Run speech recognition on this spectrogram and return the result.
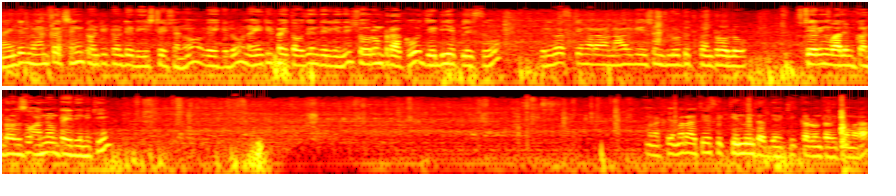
Nineteen manufacturing twenty twenty registration vehicle ninety five thousand తిరిగింది. Showroom track JDA plus reverse camera navigation bluetooth control steering volume controls అన్నీ ఉంటాయి దీనికి. మన కెమెరా వచ్చేసి కింద ఉంటుంది దీనికి. ఇక్కడ ఉంటుంది కెమెరా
